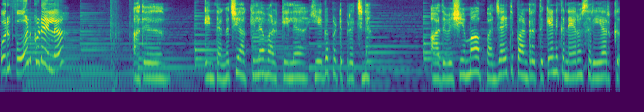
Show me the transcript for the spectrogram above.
ஒரு ஃபோன் கூட இல்ல? அது என் தங்கச்சி அகிலா வாழ்க்கையில ஏகப்பட்ட பிரச்சனை. அது விஷயமா பஞ்சாயத்து பண்றதுக்கே எனக்கு நேரம் சரியா இருக்கு.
